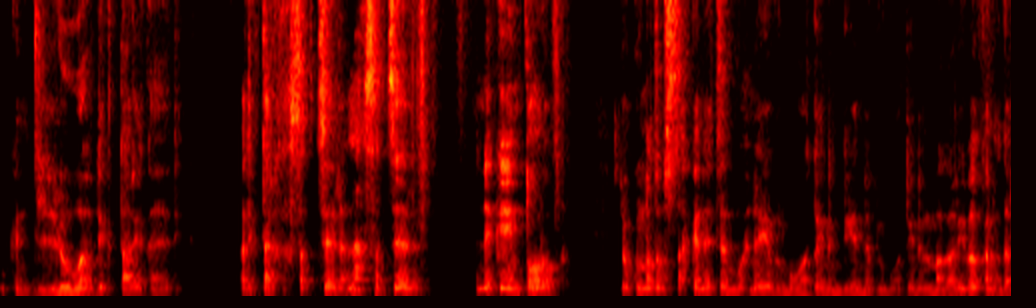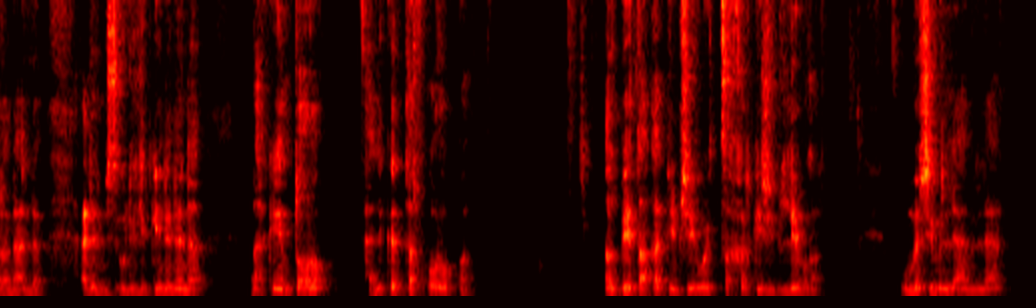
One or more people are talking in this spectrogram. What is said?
وكندلوه بديك الطريقة هاديك. هاديك الطريقة خصها تسالى لا خصها تسالى أن كاين طرق. لو كنا بصح كنهتمو حنايا بالمواطنين ديالنا بالمواطنين المغاربة كنهضر أنا على على المسؤولين اللي كاينين هنا. راه كاين طرق. بحال اللي كدار في أوروبا. البطاقة كيمشي هو يتسخر كيجيب اللي بغا. وماشي من العام للعام.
